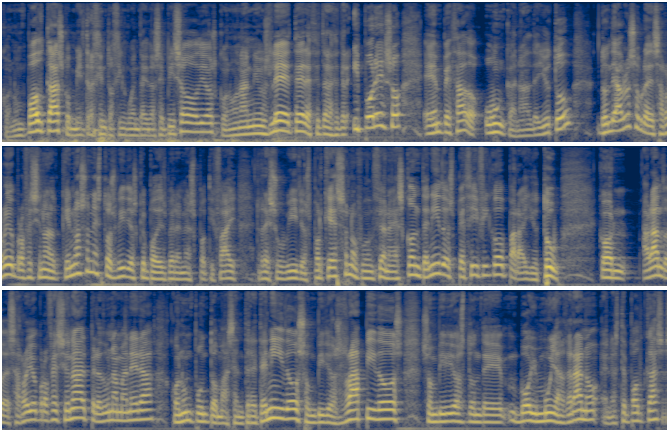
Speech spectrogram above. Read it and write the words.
con un podcast, con 1352 episodios, con una newsletter, etcétera, etcétera. Y por eso he empezado un canal de YouTube donde hablo sobre desarrollo profesional, que no son estos vídeos que podéis ver en Spotify, resubidos, porque eso no funciona, es contenido específico para YouTube, con hablando de desarrollo profesional, pero de una manera con un punto más entretenido, son vídeos rápidos, son vídeos donde voy muy al grano. En este podcast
